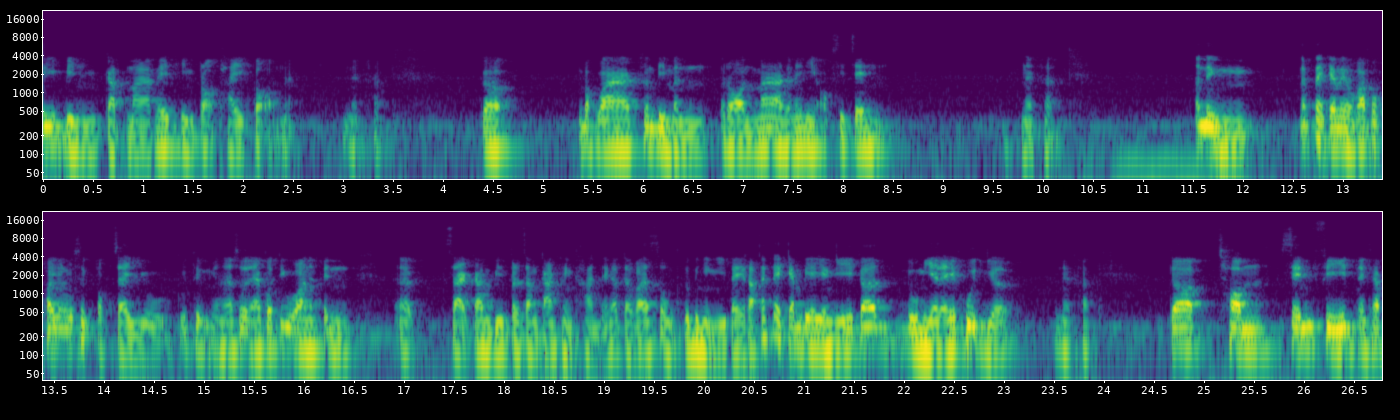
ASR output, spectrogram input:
รีบบินกลับมาให้ทีมปลอดภัยก่อนนะ นะครับ ก็บอกว่าเครื่องบินมันร้อนมากและไม่มีออกซิเจนนะครับอันหนึ่งนักเตะแกมบอกว่าพวกเขายังรู้สึกตกใจอยู่พูดถึงนะฮะส่วนแอร์โกติวานั้นเป็นสายการบินประจำการแข่งขันนะครับ แต่ว่าส่งเครื่องบินอย่างนี้ไปรับนักเตะแกมเบียอย่างนี้ก็ดูมีอะไรให้พูดเยอะนะครับ ก็ทอมเซนต์ฟีตนะครับ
